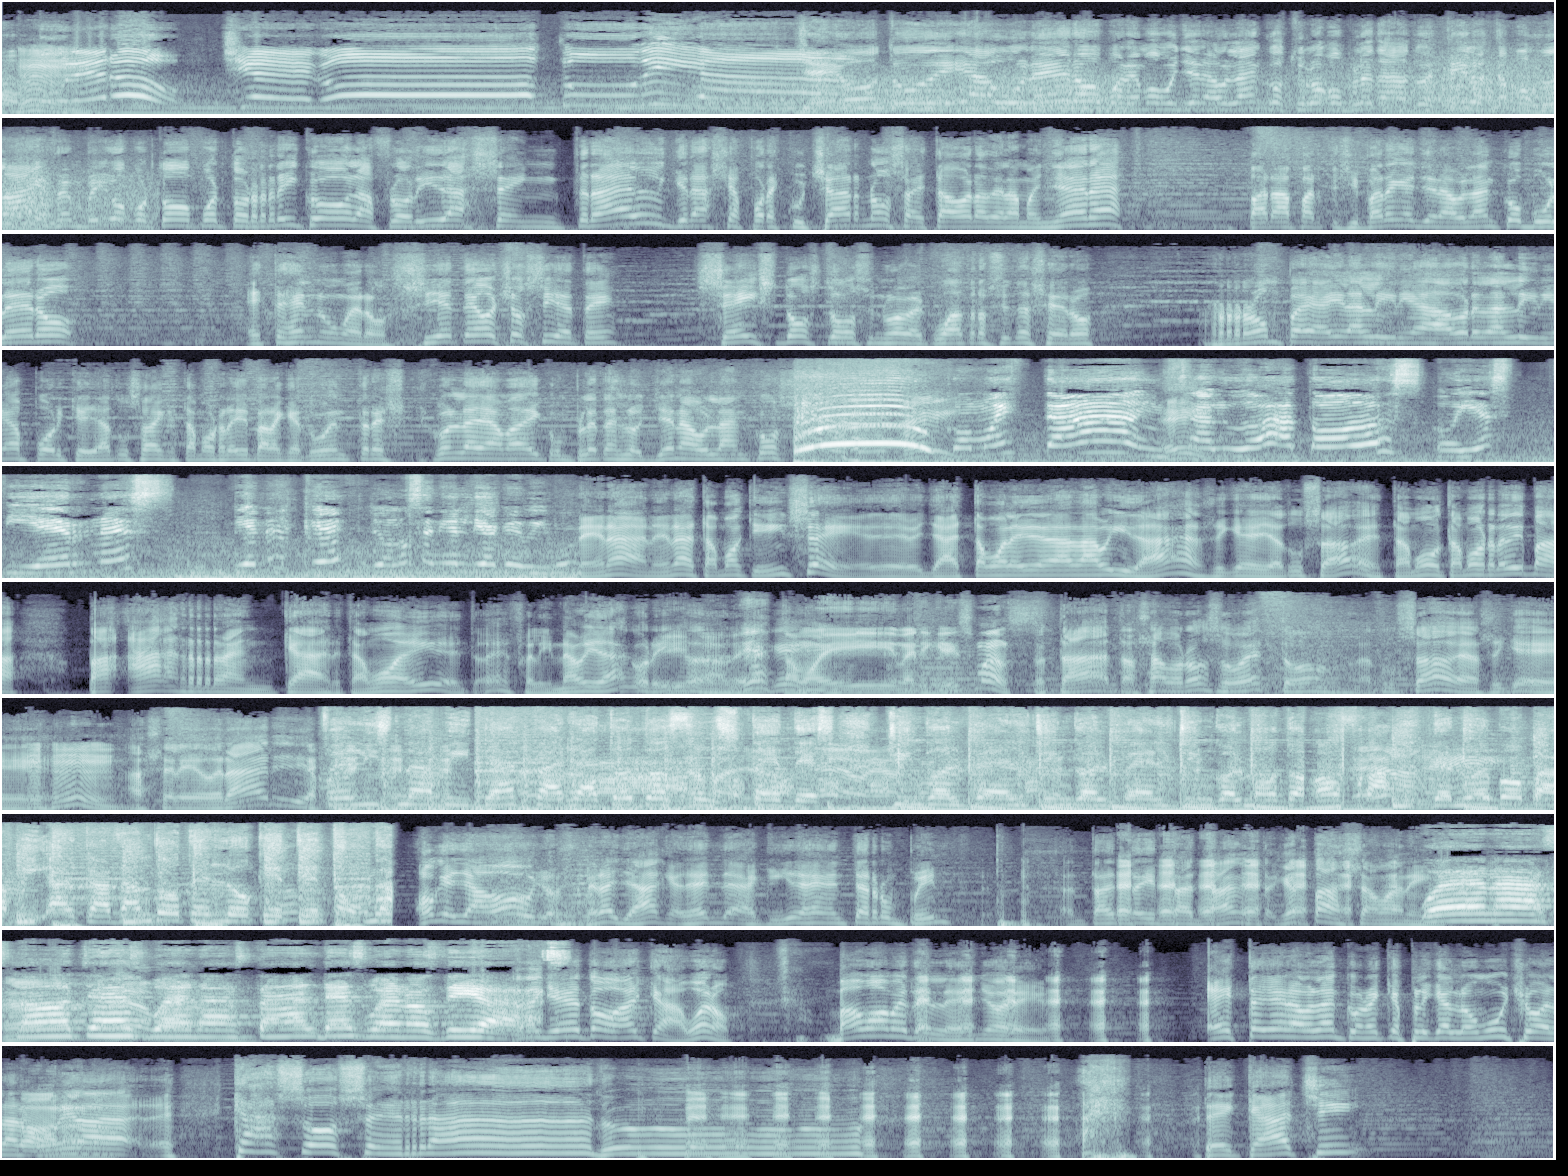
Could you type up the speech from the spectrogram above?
Bulero, llegó tu día. Llegó tu día, bulero. Ponemos un llena blanco, tú lo completas a tu estilo. Estamos live en vivo por todo Puerto Rico, la Florida Central. Gracias por escucharnos a esta hora de la mañana. Para participar en el llena blanco, bulero, este es el número 787-622-9470. Rompe ahí las líneas, abre las líneas, porque ya tú sabes que estamos ready para que tú entres con la llamada y completes los llena blancos. Hey. ¿Cómo están? Hey. Saludos a todos. Hoy es viernes. ¿Viernes qué? Yo no sé ni el día que vivo. Nena, nena, estamos a 15. eh, ya estamos a la idea de la Navidad, así que ya tú sabes, estamos, estamos ready para arrancar. Estamos ahí. Entonces, feliz Navidad, Sí, Corillo. papi, de verdad que estamos ahí, Merry Christmas. Está, está sabroso esto, ya tú sabes, así que a celebrar y a Feliz Navidad para todos ustedes. Jingle bell, jingle bell, jingle modo ofa. De nuevo, papi, arca dándote lo que te toca. Ok, ya, obvio. Mira ya, que dejen de- aquí dejen de interrumpir. ¿Qué pasa, maní? Buenas Ah, noches, buenas tardes, buenos días. quieto, Arca. Bueno, vamos a meterle, señores. Este llena blanco no hay que explicarlo mucho. La No, novela eh, Caso Cerrado. Tecachi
